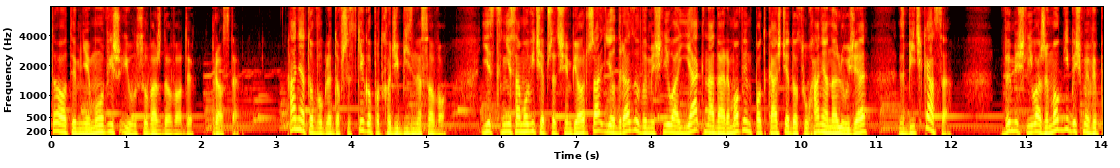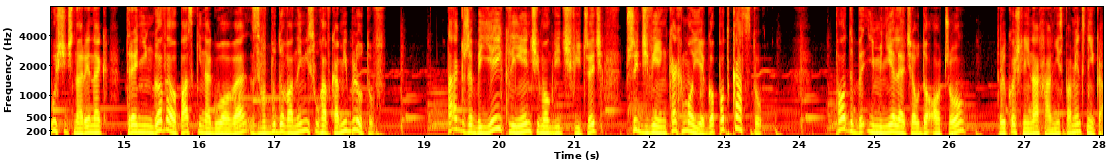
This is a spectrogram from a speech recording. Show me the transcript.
to o tym nie mówisz i usuwasz dowody. Proste. Hania to w ogóle do wszystkiego podchodzi biznesowo. Jest niesamowicie przedsiębiorcza i od razu wymyśliła, jak na darmowym podcaście do słuchania na luzie zbić kasę. Wymyśliła, że moglibyśmy wypuścić na rynek treningowe opaski na głowę z wbudowanymi słuchawkami Bluetooth. Tak, żeby jej klienci mogli ćwiczyć przy dźwiękach mojego podcastu. Pod by im nie leciał do oczu, tylko ślina Hani z pamiętnika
